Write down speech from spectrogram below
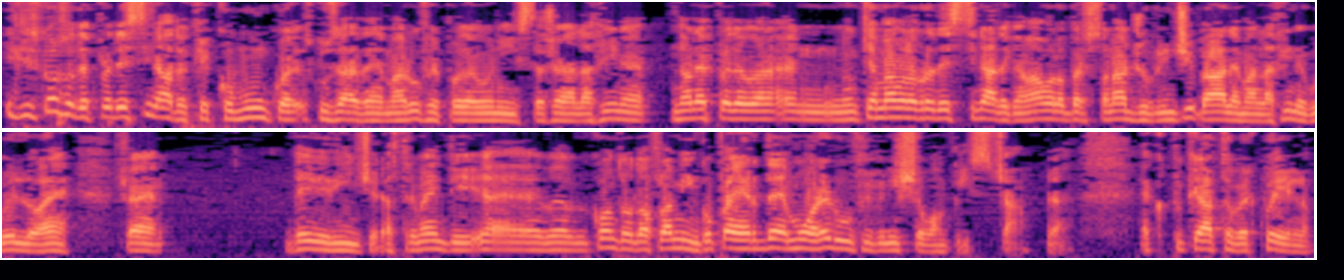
Il discorso del predestinato è che comunque, scusate, Maruf è il protagonista, cioè alla fine non, è non chiamavolo predestinato, chiamavolo personaggio principale, ma alla fine quello è, cioè deve vincere, altrimenti eh, contro Doflamingo perde, muore Luffy, finisce One Piece, ciao, cioè, ecco più che altro per quello.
